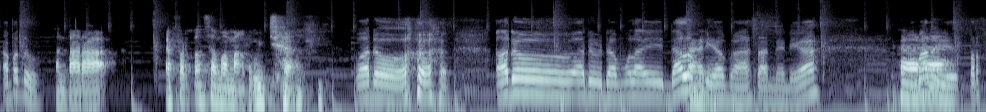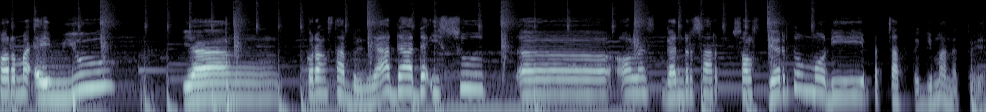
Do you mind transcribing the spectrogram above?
Apa tuh? Antara Everton sama Mang Ujang. Waduh. Aduh, aduh udah mulai dalam nih ya bahasannya nih ya. Gimana nih performa MU yang kurang stabilnya ada ada isu uh, oleh Gander Solskjaer tuh mau dipecat tuh gimana tuh ya?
